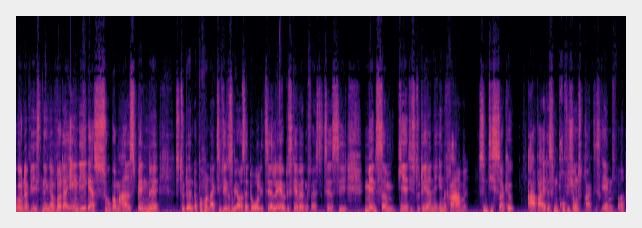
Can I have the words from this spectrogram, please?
undervisninger, hvor der egentlig ikke er super meget spændende studenterborgende aktiviteter, som jeg også er dårlig til at lave, det skal jeg være den første til at sige, men som giver de studerende en ramme, som de så kan arbejde sådan professionspraktisk indenfor,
